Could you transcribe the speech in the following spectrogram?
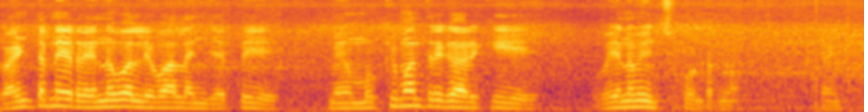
వెంటనే రెన్యువల్ ఇవ్వాలని చెప్పి మేము ముఖ్యమంత్రి గారికి వినవించుకుంటున్నాం. థ్యాంక్ యూ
